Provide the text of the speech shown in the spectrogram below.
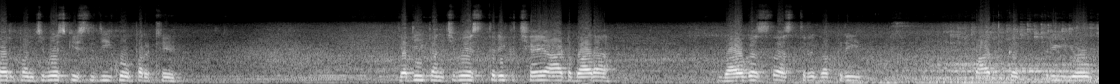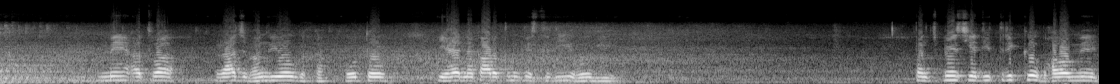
और पंचमेश की स्थिति को परखें। यदि पंचमेश त्रिक छः आठ, बारह भावगस्त अस्त्र बकरी पातकत्री योग में अथवा राजभंग योग हो तो यह नकारात्मक स्थिति होगी। पंचमेश यदि त्रिक भाव में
